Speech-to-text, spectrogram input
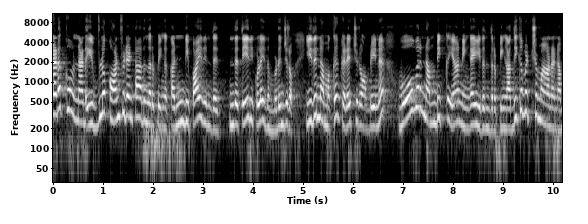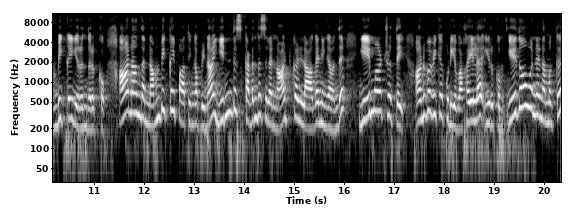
நடக்கும் நட இவ்வளோ கான்ஃபிடெண்ட்டாக இருந்திருப்பீங்க. கண்டிப்பாக இது இந்த இந்த தேதிக்குள்ளே இது முடிஞ்சிடும் இது நமக்கு கிடைச்சிடும் அப்படின்னு ஓவர் நம்பிக்கையாக நீங்கள் இருந்திருப்பீங்க. அதிகபட்சமான நம்பிக்கை இருந்திருக்கும். ஆனால் அந்த நம்பிக்கை பார்த்தீங்க அப்படின்னா இந்த கடந்த சில நாட்களாக நீங்கள் வந்து ஏமாற்றத்தை அனுபவிக்கக்கூடிய வகையில் இருக்கும். ஏதோ ஒன்று நமக்கு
